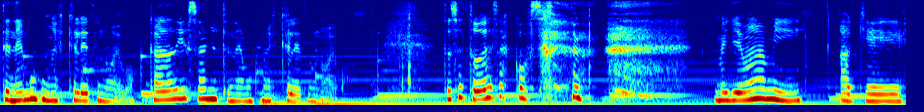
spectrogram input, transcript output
tenemos un esqueleto nuevo. Cada 10 años tenemos un esqueleto nuevo. Entonces todas esas cosas me llevan a mí a que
